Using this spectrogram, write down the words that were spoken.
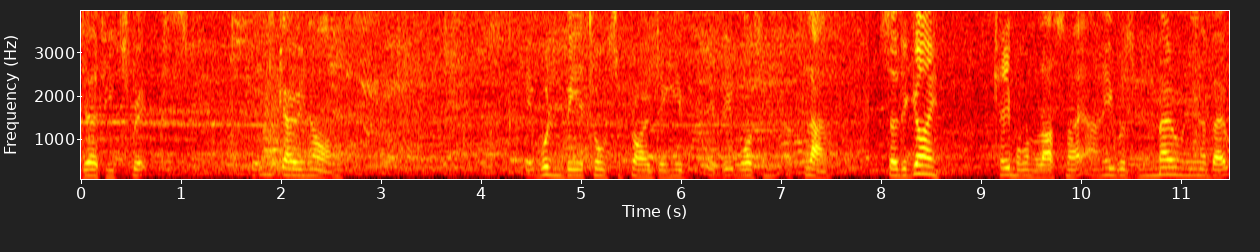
dirty tricks that's going on, it wouldn't be at all surprising if, if it wasn't a plant. So the guy came on last night and he was moaning about,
